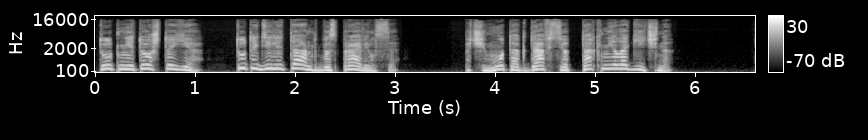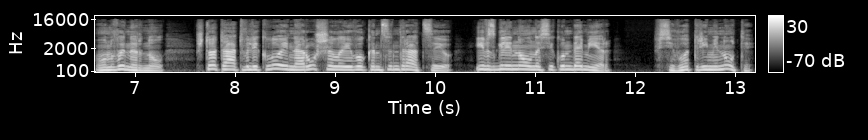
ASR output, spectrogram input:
Тут не то, что я, тут и дилетант бы справился. Почему тогда все так нелогично? Он вынырнул, что-то отвлекло и нарушило его концентрацию, и взглянул на секундомер. Всего три минуты.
